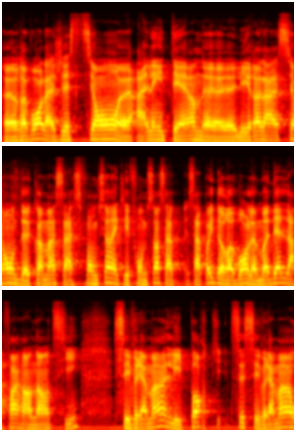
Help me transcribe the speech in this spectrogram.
revoir la gestion euh, à l'interne, les relations de comment ça fonctionne avec les fournisseurs. Ça, ça peut être de revoir le modèle d'affaires en entier c'est vraiment les portes, c'est vraiment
